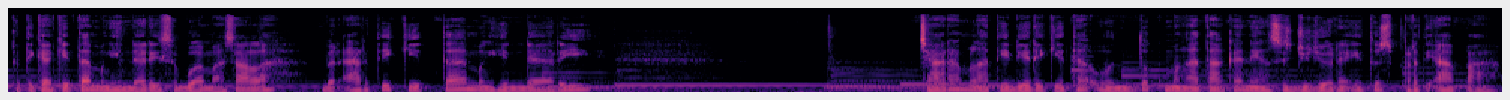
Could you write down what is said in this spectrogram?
Ketika kita menghindari sebuah masalah, berarti kita menghindari cara melatih diri kita untuk mengatakan yang sejujurnya itu seperti apa.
